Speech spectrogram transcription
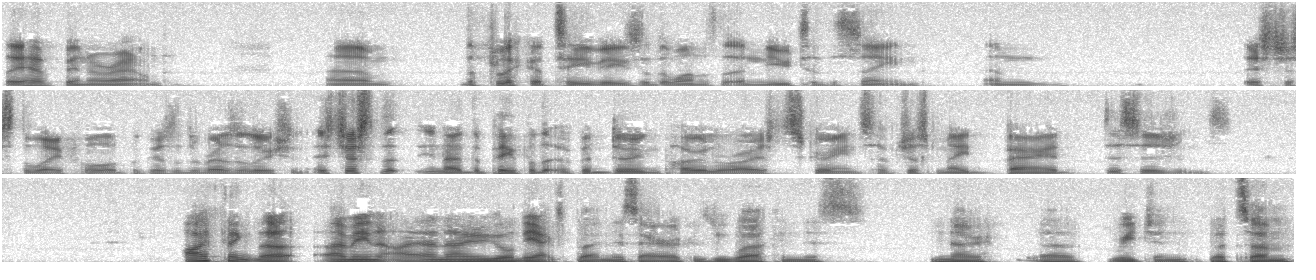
They have been around. Um, the flicker TVs are the ones that are new to the scene, and it's just the way forward because of the resolution. It's just that you know the people that have been doing polarized screens have just made bad decisions. I think that I mean I I know you're the expert in this area because you work in this you know uh, region, but um,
